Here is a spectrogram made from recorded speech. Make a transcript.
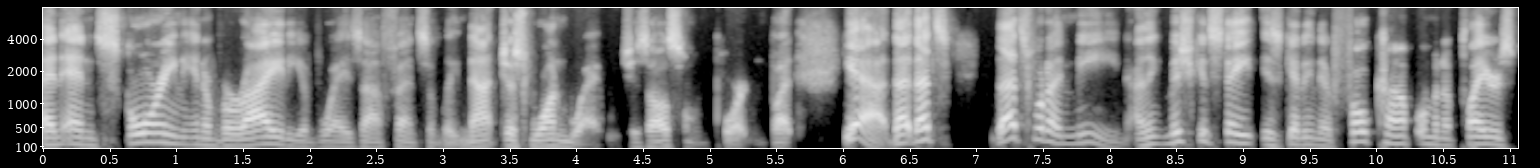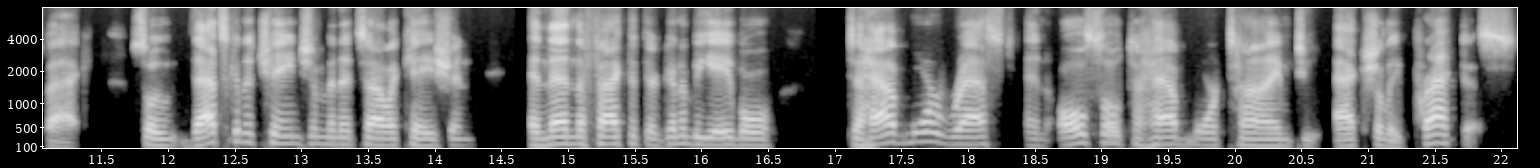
And and scoring in a variety of ways offensively, not just one way, which is also important. But yeah, that that's that's what I mean. I think Michigan State is getting their full complement of players back. So that's going to change the minutes allocation. And then the fact that they're going to be able to have more rest and also to have more time to actually practice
